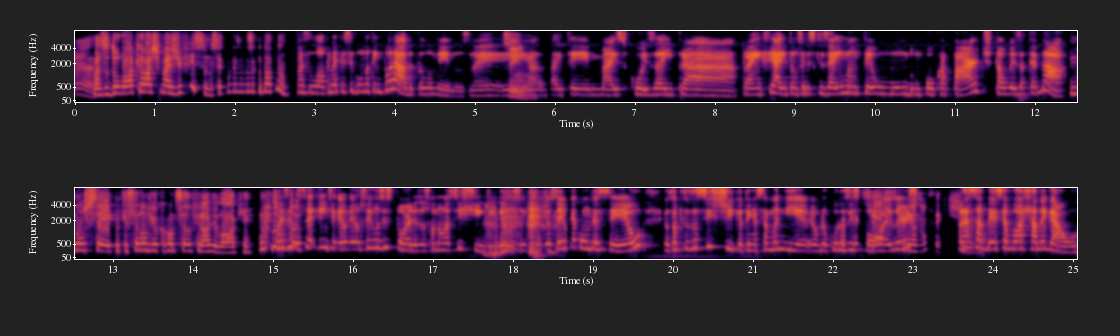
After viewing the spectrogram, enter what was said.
É. Mas o do Loki eu acho mais difícil. Não sei como é que eles vão fazer com o Loki, não. Mas o Loki vai ter segunda temporada, pelo menos, né? E Sim. a- vai ter mais coisa aí pra, pra enfiar. Então, se eles quiserem manter o mundo um pouco à parte, talvez até dá. Não sei, porque você não viu o que aconteceu no final de Loki. Mas eu sei, gente, eu, eu sei os spoilers, eu só não assisti, entendeu? Eu sei, eu sei o que aconteceu, eu só preciso assistir, que eu tenho essa mania. Eu procuro os ser assim, spoilers eu sei. pra saber se eu vou achar legal.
